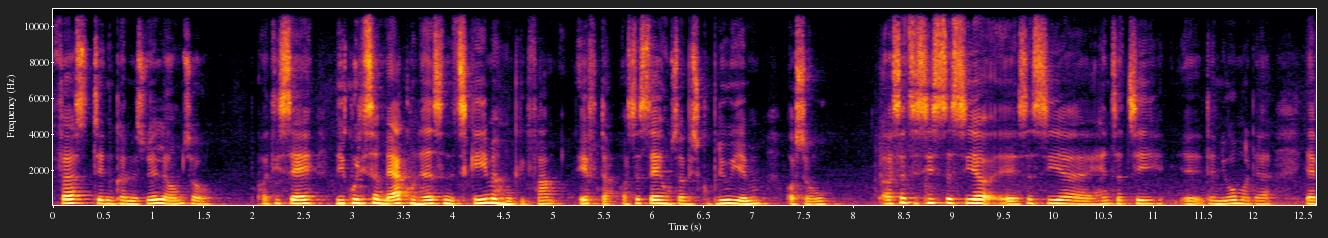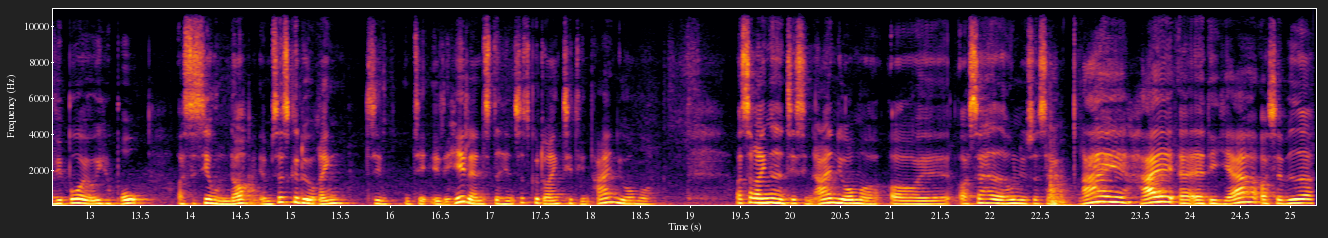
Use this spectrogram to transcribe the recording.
først til den konventionelle omsorg, og de sagde, vi kunne ligesom mærke, at hun havde sådan et schema, hun gik frem efter, og så sagde hun så, at vi skulle blive hjemme og sove. Og så til sidst, så siger, øh, så siger han så til øh, den jordmor der, ja, vi bor jo i Hobro, og så siger hun, nå, jamen så skal du jo ringe til, til et helt andet sted hen, så skal du ringe til din egen jordmor. Og så ringede han til sin egen jordmor, og, øh, og så havde hun jo så sagt, nej, hej, er det jer? Og så videre.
